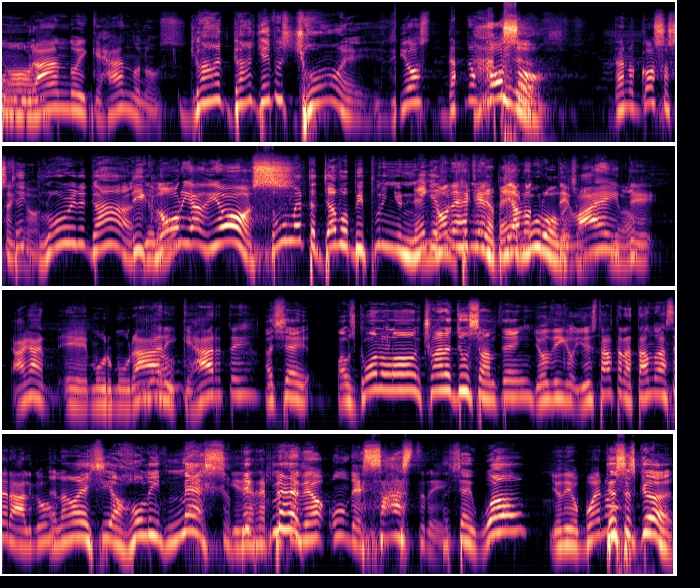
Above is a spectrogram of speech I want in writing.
murmurando y quejándonos. God, God gave us joy. Dios, danos gozo. Danos gozo, Say Señor. glory to God. Di you know? gloria a Dios. Don't let the devil be putting you negative No deje que el bad mood all diablo te you y know? te haga eh, murmurar You y quejarte. I say, I was going along trying to do something, Yo digo, yo estaba tratando de hacer algo and now I see a holy mess, a y de repente mess. veo un desastre. I say, well, Yo digo, bueno, this is good.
